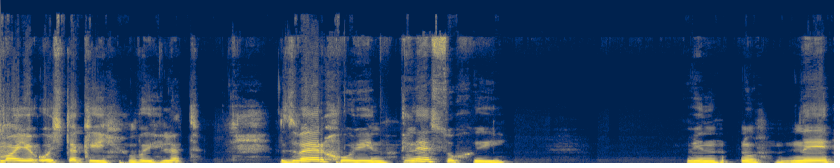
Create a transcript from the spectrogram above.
Має ось такий вигляд. Зверху він не сухий. Він ну, не,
